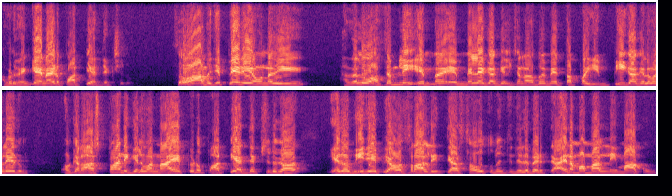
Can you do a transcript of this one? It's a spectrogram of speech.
అప్పుడు వెంకయ్య నాయుడు పార్టీ అధ్యక్షుడు. సో ఆమె చెప్పేది ఏమున్నది? అసలు అసెంబ్లీ ఎమ్మెల్యేగా గెలిచిన అనుభవమే తప్ప ఎంపీగా గెలవలేదు. ఒక రాష్ట్రాన్ని గెలవ నాయకుడు పార్టీ అధ్యక్షుడిగా ఏదో బీజేపీ అవసరాల రీత్యా సౌత్ నుంచి నిలబెడితే ఆయన మమ్మల్ని మాకు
